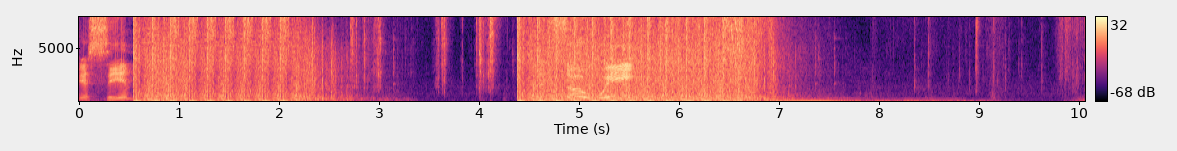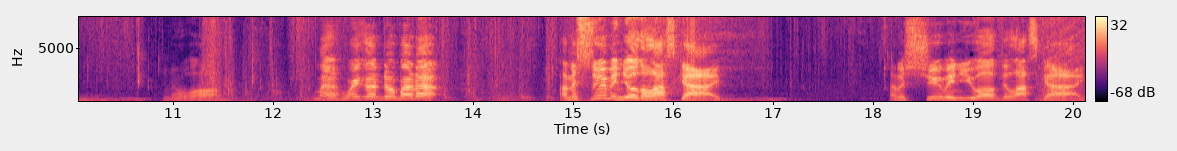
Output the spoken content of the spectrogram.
Did you see him? so weak. You know what? Come on, what are you gonna do about that? I'm assuming you're the last guy. I'm assuming you are the last guy.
